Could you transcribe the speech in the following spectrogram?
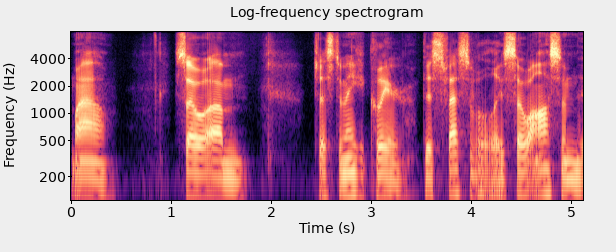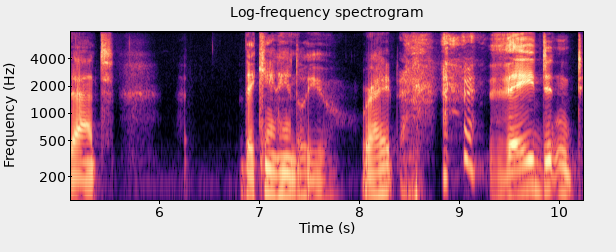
Wow. So, um, just to make it clear, this festival is so awesome that they can't handle you, right? they didn't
